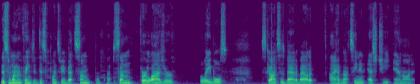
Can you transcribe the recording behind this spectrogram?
This is one of the things that disappoints me about some some fertilizer labels. Scotts is bad about it. I have not seen an SGN on it,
